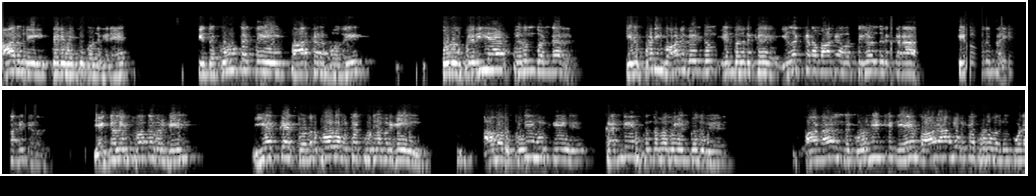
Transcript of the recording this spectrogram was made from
ஆறுதலை தெரிவித்துக் கொள்கிறேன். இந்த கூட்டத்தை பார்க்கிற போது ஒரு பெரியார் பெருந்தொண்டர் எப்படி வாழ வேண்டும் என்பதற்கு இலக்கணமாக அவர் திகழ்ந்திருக்கிறார். என்பது இருக்கிறது. எங்களை போன்றவர்கள் இயக்க தொடர்போடு இருக்கக்கூடியவர்கள் அவர் பிரிவிற்கு கண்ணீர் சிந்துவது என்பது வேறு. ஆனால் இந்த கொள்கைக்கு நேர் மாறாக இருக்கப்படுவது கூட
